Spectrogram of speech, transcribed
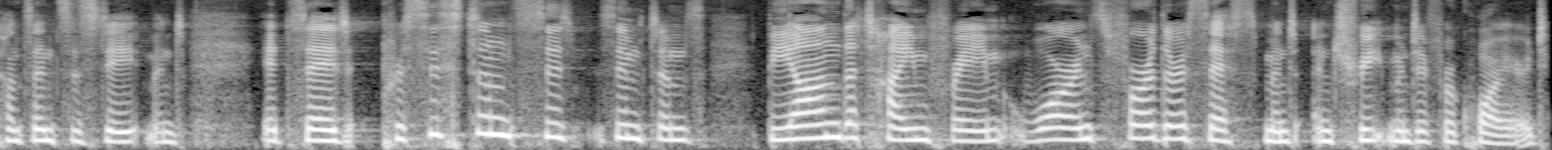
consensus statement. It said, "Persistent sy- symptoms beyond the time frame warrants further assessment and treatment if required."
